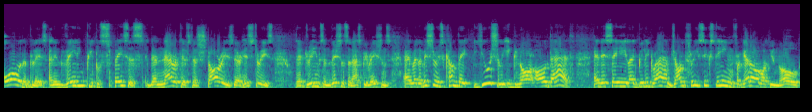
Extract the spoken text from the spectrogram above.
over the place and invading people's spaces, their narratives, their stories, their histories, their dreams and visions and aspirations. And when the missionaries come, they usually ignore all that. And they say, like Billy Graham, John 3.16, forget all what you know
